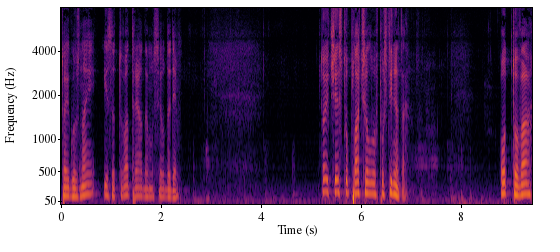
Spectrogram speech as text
Той го знае и за това трябва да му се отдадем. Той често плачел в пустинята. От това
